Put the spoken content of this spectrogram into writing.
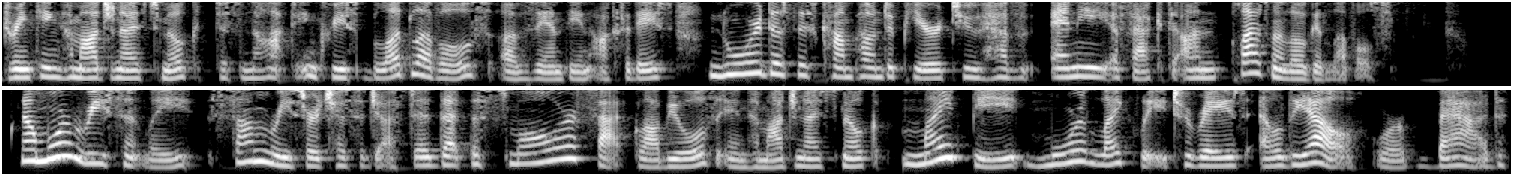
Drinking homogenized milk does not increase blood levels of xanthine oxidase, nor does this compound appear to have any effect on plasmalogen levels. Now, more recently, some research has suggested that the smaller fat globules in homogenized milk might be more likely to raise LDL, or bad,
